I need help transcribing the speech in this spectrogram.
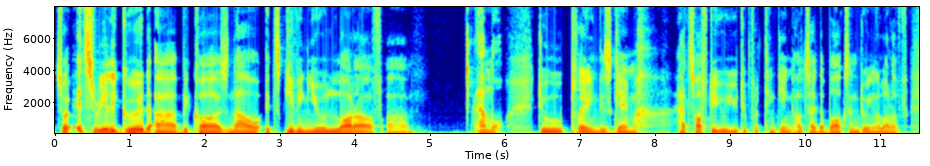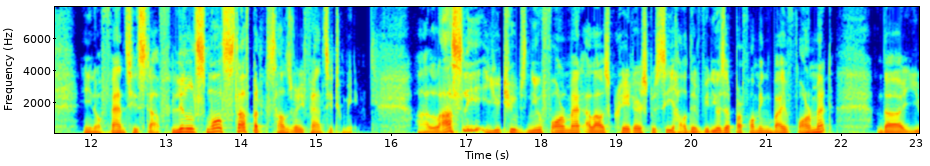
So it's really good uh, because now it's giving you a lot of um, ammo to play in this game. Hats off to you youtube for thinking outside the box and doing a lot of you know fancy stuff. Little small stuff but sounds very fancy to me uh, lastly, YouTube's new format allows creators to see how their videos are performing by format. The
